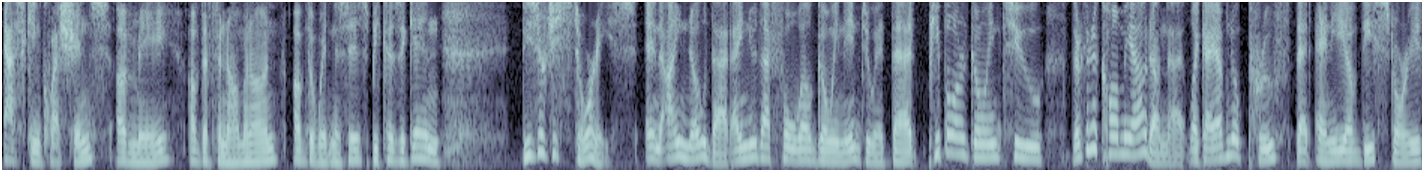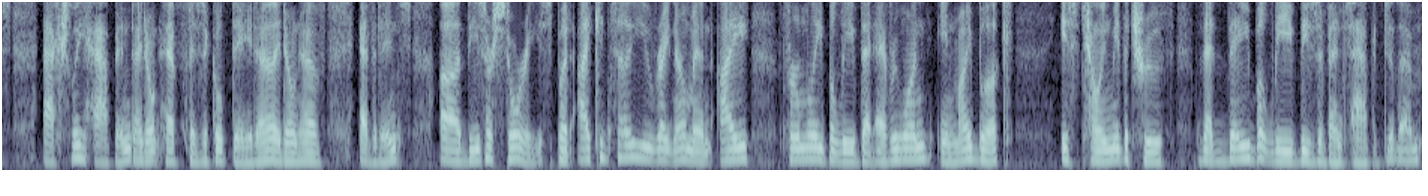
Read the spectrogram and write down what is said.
asking questions of me, of the phenomenon, of the witnesses because again, these are just stories. And I know that. I knew that full well going into it that people are going to, they're going to call me out on that. Like, I have no proof that any of these stories actually happened. I don't have physical data. I don't have evidence. Uh, these are stories. But I can tell you right now, man, I firmly believe that everyone in my book is telling me the truth that they believe these events happened to them.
